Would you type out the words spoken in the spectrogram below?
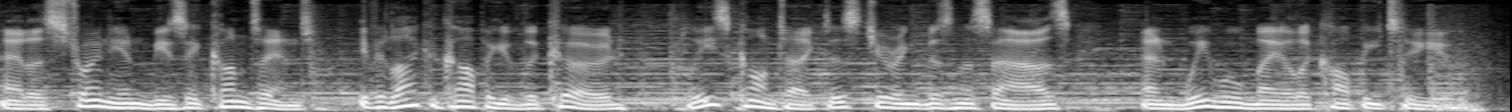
and Australian music content. If you'd like a copy of the code, please contact us during business hours and we will mail a copy to you.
